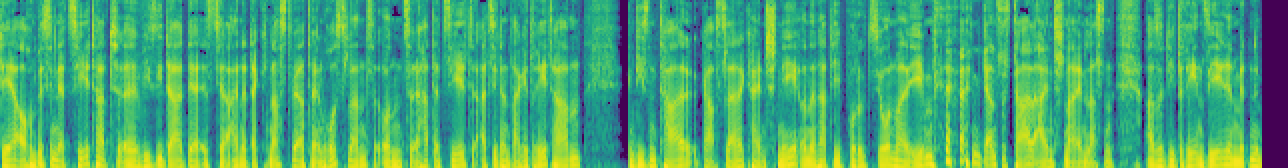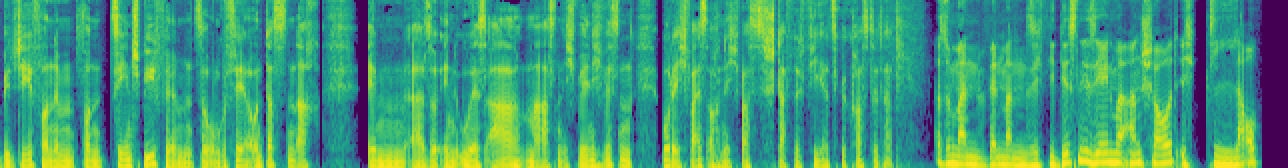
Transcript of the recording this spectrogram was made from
Der auch ein bisschen erzählt hat, äh, wie sie da, der ist ja einer der Knastwärter in Russland und äh, hat erzählt, als sie dann da gedreht haben, in diesem Tal gab es leider keinen Schnee und dann hat die Produktion mal eben ein ganzes Tal einschneien lassen. Also die drehen Serien mit einem Budget von einem von zehn Spielfilmen so ungefähr und das nach im also in USA Maßen. Ich will nicht wissen oder ich weiß auch nicht, was Staffel 4 jetzt gekostet hat. Also man, wenn man sich die Disney-Serien mal anschaut, ich glaube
